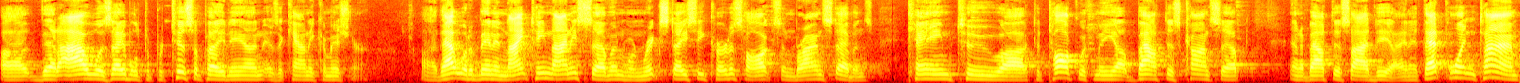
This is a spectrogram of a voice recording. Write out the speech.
uh, that I was able to participate in as a county commissioner. Uh, that would have been in 1997 when Rick Stacy, Curtis Hawks, and Brian Stebbins came to, uh, to talk with me about this concept and about this idea. And at that point in time,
